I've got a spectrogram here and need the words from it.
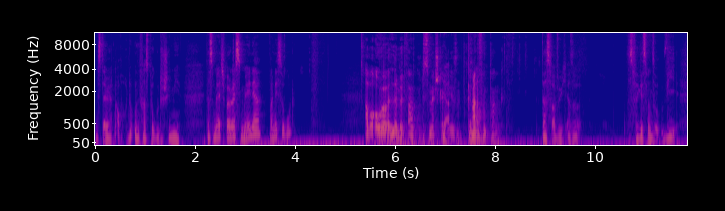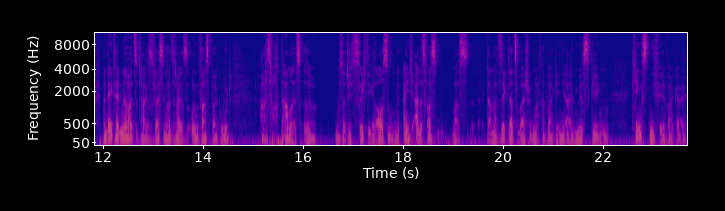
Mysterio hatten auch eine unfassbar gute Chemie. Das Match bei WrestleMania war nicht so gut. Aber Over the Limit war ein gutes Match Ja, gewesen. genau. Gerade von Punk. Das war wirklich, also, das vergisst man so. Wie, man denkt halt, ne, heutzutage ist das Wrestling, heutzutage ist es unfassbar gut. Aber das war auch damals, also, man muss natürlich das Richtige raussuchen. Eigentlich alles, was, was damals Sigler zum Beispiel gemacht hat, war genial. Miss gegen Kingston, die Fehde war geil.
